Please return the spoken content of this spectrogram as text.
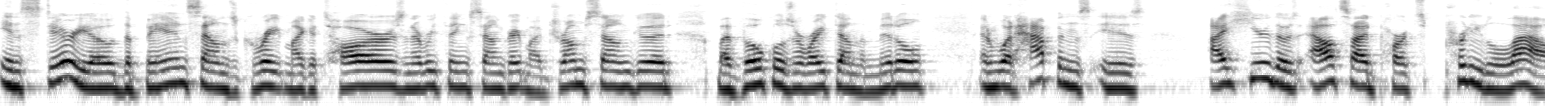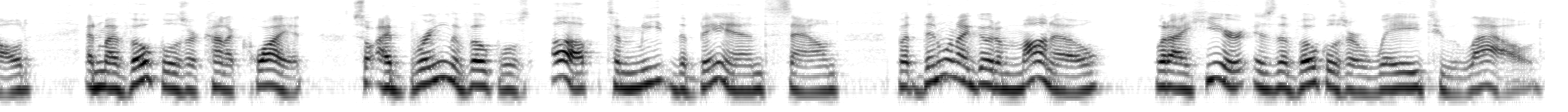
in stereo, the band sounds great. My guitars and everything sound great. My drums sound good. My vocals are right down the middle. And what happens is I hear those outside parts pretty loud and my vocals are kind of quiet. So I bring the vocals up to meet the band sound. But then when I go to mono, what I hear is the vocals are way too loud.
